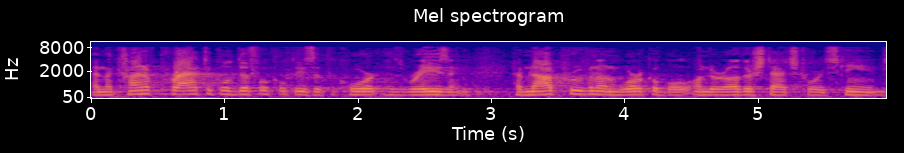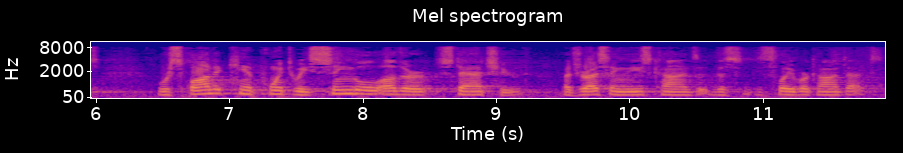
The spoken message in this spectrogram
and the kind of practical difficulties that the Court is raising have not proven unworkable under other statutory schemes. Respondent can't point to a single other statute addressing these kinds of this, this labor context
